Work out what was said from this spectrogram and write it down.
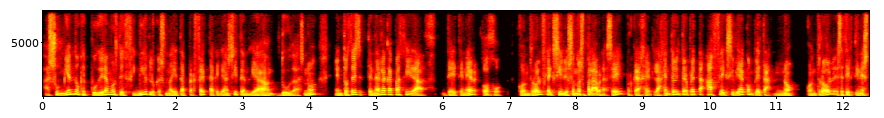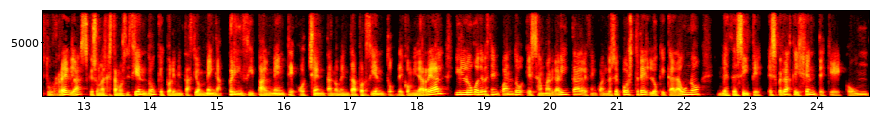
Asumiendo que pudiéramos definir lo que es una dieta perfecta, que ya en sí tendría dudas, ¿no? Entonces, tener la capacidad de tener, ojo, Control flexible, son dos palabras, ¿eh? porque la gente lo interpreta a flexibilidad completa. No, control, es decir, tienes tus reglas, que son las que estamos diciendo, que tu alimentación venga principalmente 80-90% de comida real y luego de vez en cuando esa margarita, de vez en cuando ese postre, lo que cada uno necesite. Es verdad que hay gente que con un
